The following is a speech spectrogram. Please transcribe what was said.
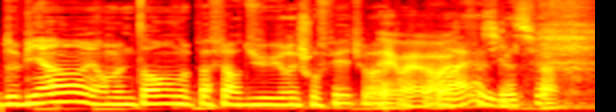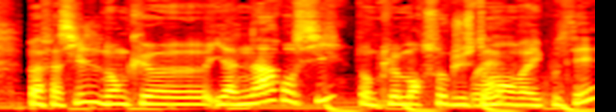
de- bien et en même temps ne pas faire du réchauffé, tu vois. Et ouais, pas, ouais, Ouais, facile, bien sûr. pas facile. Donc euh, il y a Nar aussi, donc le morceau que justement Ouais. on va écouter,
